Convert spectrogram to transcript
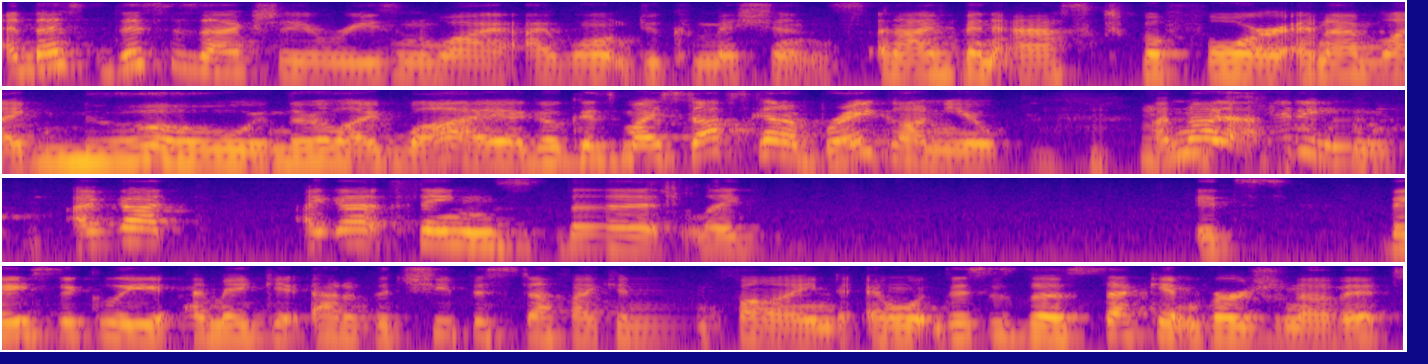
and this this is actually a reason why I won't do commissions. And I've been asked before, and I'm like, no, and they're like, why? I go, because my stuff's gonna break on you. I'm not Yeah. kidding. I've got I got things that like, it's basically I make it out of the cheapest stuff I can find, and w- this is the second version of it,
